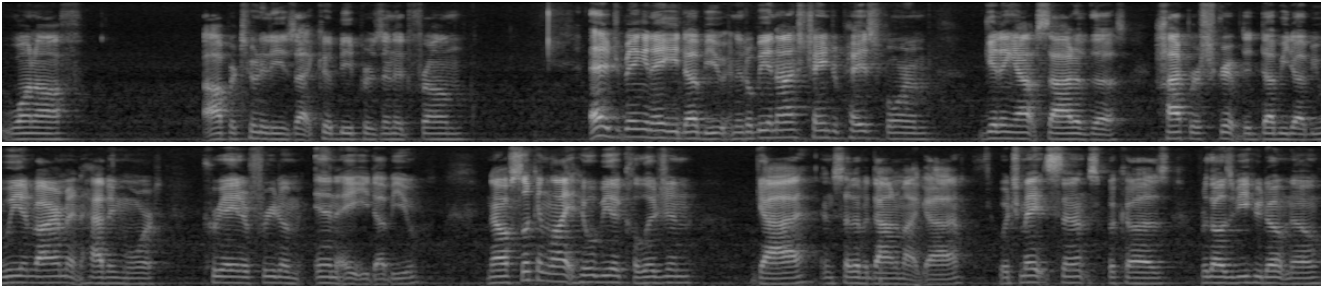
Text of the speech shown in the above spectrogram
one off opportunities that could be presented from Edge being in AEW, and it'll be a nice change of pace for him getting outside of the hyper scripted WWE environment and having more creative freedom in AEW. Now looking like he'll be a collision guy instead of a dynamite guy, which makes sense because for those of you who don't know,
